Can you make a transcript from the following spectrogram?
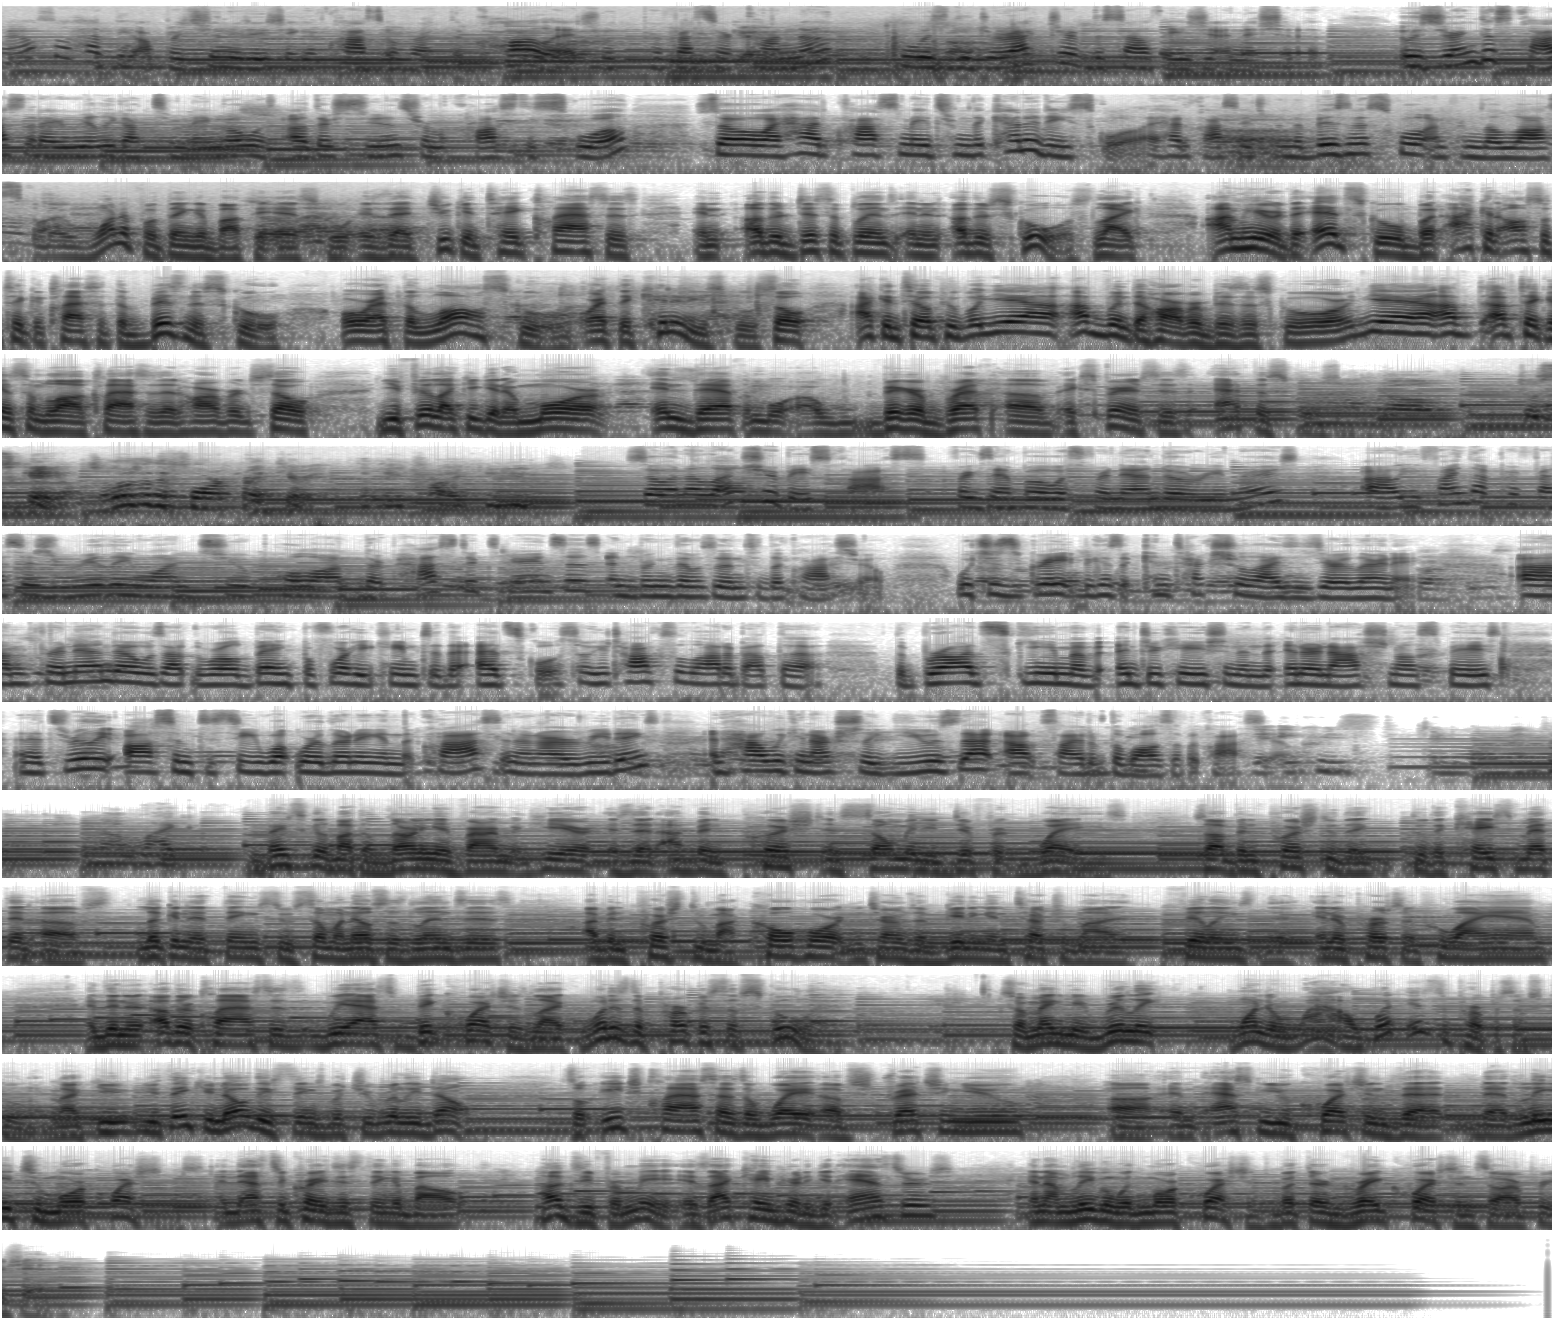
I also had the opportunity to take a class over at the college with Professor Khanna, who was the director of the South Asia Initiative. It was during this class that I really got to mingle with other students from across the school. So I had classmates from the Kennedy School, I had classmates from the business school and from the law school. The wonderful thing about the ed school is that you can take classes in other disciplines and in other schools. Like I'm here at the ed school, but I can also take a class at the business school or at the law school or at the Kennedy School. So I can tell people, yeah, I've went to Harvard Business School or yeah, I've, I've taken some law classes at Harvard. So you feel like you get a more in-depth, a more a bigger breadth of experiences at the school. Go to scale. So those are the four criteria that they try to use. So in a lecture-based class, for example with Fernando Reimers, uh, you find that professors really want to pull on their past experiences and bring those into the classroom, which is great because it contextualizes your learning. Um, Fernando was at the World Bank before he came to the ed school, so he talks a lot about the the broad scheme of education in the international space. And it's really awesome to see what we're learning in the class and in our readings and how we can actually use that outside of the walls of a classroom. What I like basically about the learning environment here is that I've been pushed in so many different ways. So I've been pushed through the, through the case method of looking at things through someone else's lenses. I've been pushed through my cohort in terms of getting in touch with my feelings, the inner person of who I am. And then in other classes, we ask big questions like, what is the purpose of schooling? So it made me really wonder, wow, what is the purpose of schooling? Like you, you think you know these things, but you really don't. So each class has a way of stretching you uh, and asking you questions that, that lead to more questions. And that's the craziest thing about HGSE for me, is I came here to get answers and I'm leaving with more questions, but they're great questions, so I appreciate it.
